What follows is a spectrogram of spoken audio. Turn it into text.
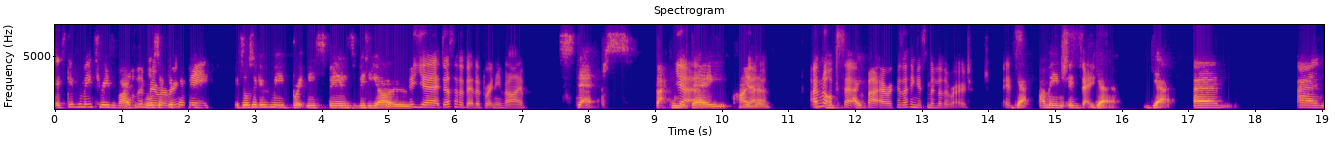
It's giving me Teresa the It's also giving me. It's also giving me Britney Spears video Yeah, it does have a bit of a Britney vibe. steps back in Yeah. the day, kind Yeah. of. I I'm not upset I- about Eric because I think it's middle of the road. It's Yeah, I mean, it's safe. yeah, yeah. Um, and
